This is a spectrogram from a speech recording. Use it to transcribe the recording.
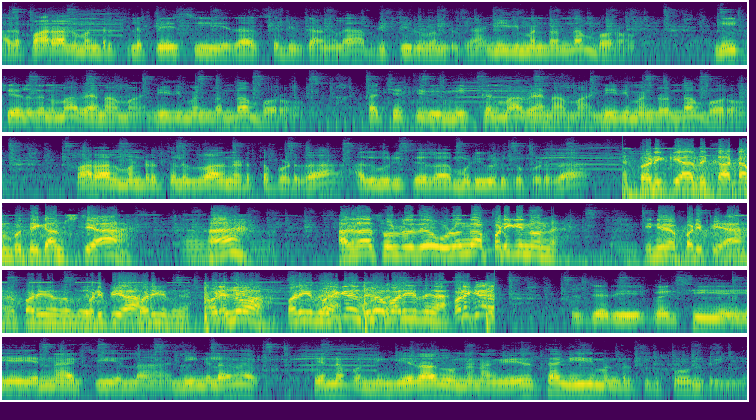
அதை பாராளுமன்றத்தில் பேசி ஏதாவது சொல்லியிருக்காங்களா? அப்படி தீர்வு வந்திருக்கா? நீதிமன்றம் தான் போகிறோம் நீட் எழுதணுமா வேணாமா? நீதிமன்றம் தான் போகிறோம் கச்சத்தீவு மீட்கணுமா வேணாமா? நீதிமன்றம் தான் போகிறோம் பாராளுமன்றத்தில் விவாதம் நடத்தப்படுதா? அது குறித்து ஏதாவது முடிவு எடுக்கப்படுதா? படிக்காது காட்டாம் புத்தி காமிச்சிட்டியா? அதெல்லாம் சொல்றது ஒழுங்கா படிக்கணும்னு. இனிமே படிப்பியா? படிக்கிறது படிப்பியா? படிக்கிறது சரி இப்போ சிஏஏ என்ஆர்சி எல்லாம் நீங்களாக என்ன பண்ணீங்க? ஏதாவது ஒன்று நாங்கள் எதிர்த்தா நீதிமன்றத்துக்கு போன்றீங்க.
